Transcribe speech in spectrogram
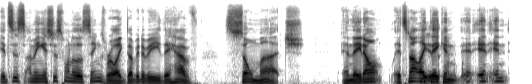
it's just i mean it's just one of those things where like wwe they have so much and they don't it's not like they can and, and, and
